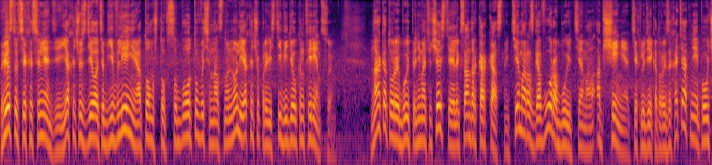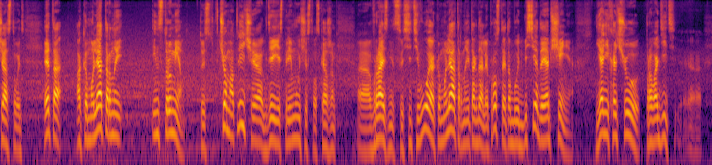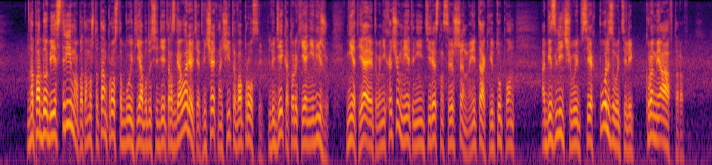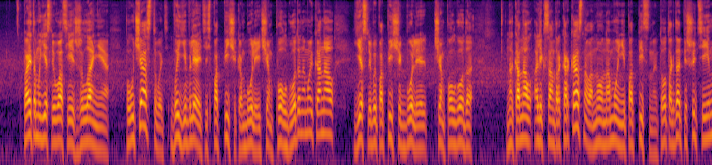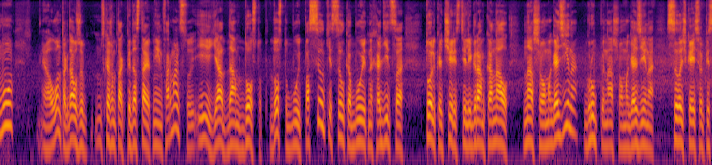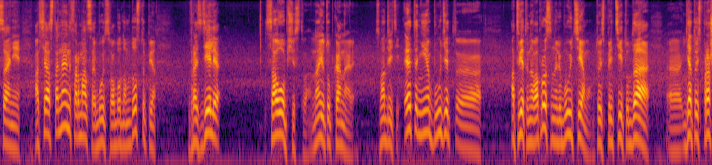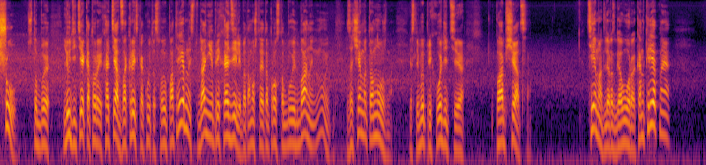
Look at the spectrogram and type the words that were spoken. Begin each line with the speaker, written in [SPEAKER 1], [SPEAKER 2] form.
[SPEAKER 1] Приветствую всех из Финляндии. Я хочу сделать объявление о том, что в субботу в 18.00 я хочу провести видеоконференцию, на которой будет принимать участие Александр Каркасный. Тема разговора будет, тема общения тех людей, которые захотят в ней поучаствовать. Это аккумуляторный инструмент. То есть в чем отличие, где есть преимущество, скажем, э, в разнице сетевой, аккумуляторной и так далее. Просто это будет беседа и общение. Я не хочу проводить э, наподобие стрима, потому что там просто будет, я буду сидеть разговаривать и отвечать на чьи-то вопросы, людей, которых я не вижу. Нет, я этого не хочу, мне это не интересно совершенно. Итак, YouTube, он обезличивает всех пользователей, кроме авторов. Поэтому, если у вас есть желание поучаствовать, вы являетесь подписчиком более чем полгода на мой канал. Если вы подписчик более чем полгода на канал Александра Каркасного, но на мой не подписаны, то тогда пишите ему, он тогда уже, скажем так, предоставит мне информацию, и я дам доступ. Доступ будет по ссылке, ссылка будет находиться только через телеграм-канал нашего магазина, группы нашего магазина, ссылочка есть в описании. А вся остальная информация будет в свободном доступе в разделе сообщества на YouTube-канале. Смотрите, это не будет э, ответы на вопросы на любую тему. То есть прийти туда, э, я то есть прошу чтобы люди, те, которые хотят закрыть какую-то свою потребность, туда не приходили, потому что это просто будет бан. И, ну, зачем это нужно, если вы приходите пообщаться? Тема для разговора конкретная,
